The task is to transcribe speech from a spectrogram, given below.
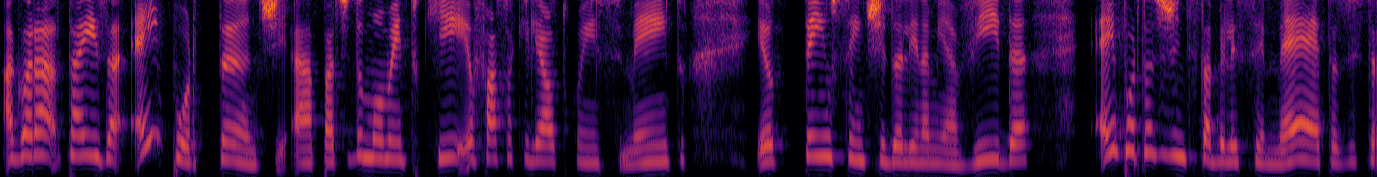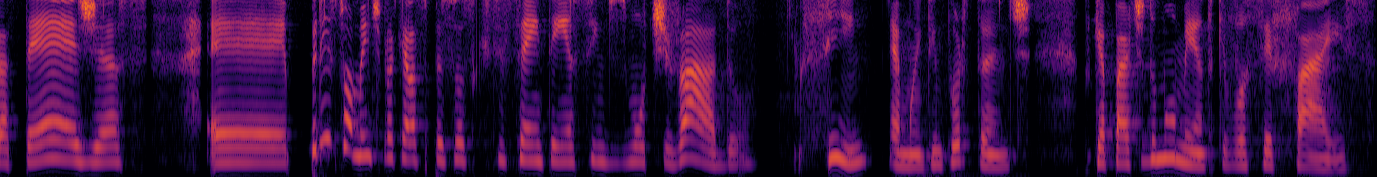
Agora, Thaisa, é importante, a partir do momento que eu faço aquele autoconhecimento, eu tenho sentido ali na minha vida, é importante a gente estabelecer metas, estratégias, é, principalmente para aquelas pessoas que se sentem assim desmotivado. Sim, é muito importante, porque a partir do momento que você faz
